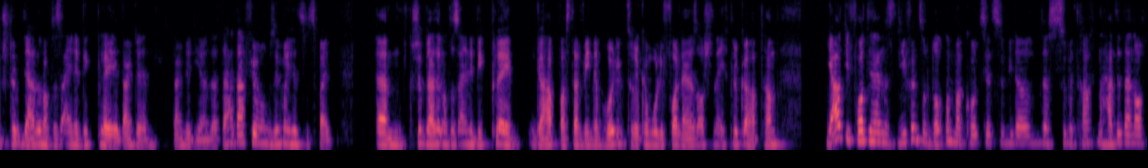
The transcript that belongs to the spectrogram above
Stimmt, der hatte noch das eine Big Play. Danke, danke dir. Da, da- dafür sind wir hier zu zweit. Ähm, stimmt, der hatte noch das eine Big Play gehabt, was dann wegen dem Holding zurückkam, wo die 49ers auch schon echt Glück gehabt haben. Ja, die 49ers Defense, um dort nochmal kurz jetzt wieder das zu betrachten, hatte dann auch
